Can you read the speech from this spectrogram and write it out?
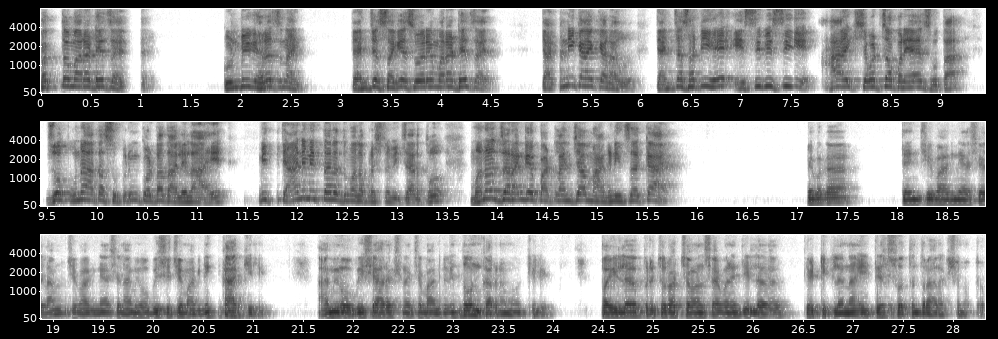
फक्त मराठेच आहेत कुणबी घरच नाही त्यांचे सगळे सोयरे मराठेच आहेत त्यांनी काय करावं? त्यांच्यासाठी हे एसीबीसी हा एक शेवटचा पर्यायच होता जो पुन्हा आता सुप्रीम कोर्टात आलेला आहे. मी त्यानिमित्तानं तुम्हाला प्रश्न विचारतो मनोज जरांगे पाटलांच्या मागणीचं काय? हे बघा त्यांची मागणी असेल आमची मागणी असेल आम्ही ओबीसीची मागणी का केली? आम्ही ओबीसी आरक्षणाची मागणी दोन कारणामुळे केली. पहिलं पृथ्वीराज चव्हाण साहेबांनी दिलं ते टिकलं नाही ते स्वतंत्र आरक्षण होतं.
